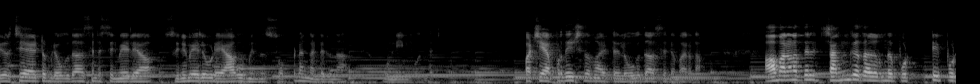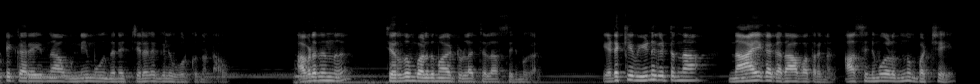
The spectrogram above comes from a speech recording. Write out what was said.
തീർച്ചയായിട്ടും ലോകദാസിന്റെ സിനിമയിലെ സിനിമയിലൂടെ ആവുമെന്ന് സ്വപ്നം കണ്ടിരുന്ന ഉണ്ണി മുകുന്ദൻ പക്ഷേ അപ്രതീക്ഷിതമായിട്ട് ലോകദാസിന്റെ മരണം. ആ മരണത്തിൽ ചങ്ക് തകർന്ന് പൊട്ടി പൊട്ടിക്കരയുന്ന ഉണ്ണി മുകുന്ദനെ ചിലരെങ്കിലും ഓർക്കുന്നുണ്ടാവും. അവിടെ നിന്ന് ചെറുതും വലുതുമായിട്ടുള്ള ചില സിനിമകൾ. ഇടയ്ക്ക് വീണ് കിട്ടുന്ന നായക കഥാപാത്രങ്ങൾ. ആ സിനിമകളൊന്നും പക്ഷേ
